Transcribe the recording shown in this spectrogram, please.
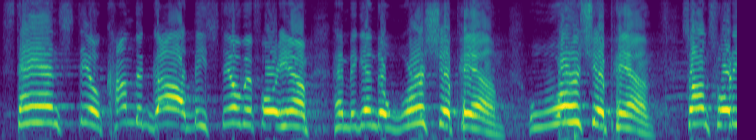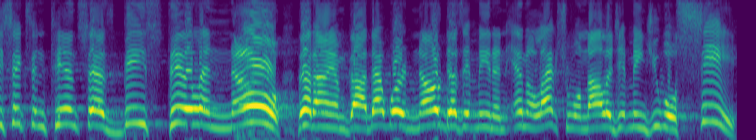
Stand still. Come to God. Be still before Him and begin to worship Him. Worship Him. Psalms 46 and 10 says, Be still and know that I am God. That word know doesn't mean an intellectual knowledge, it means you will see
